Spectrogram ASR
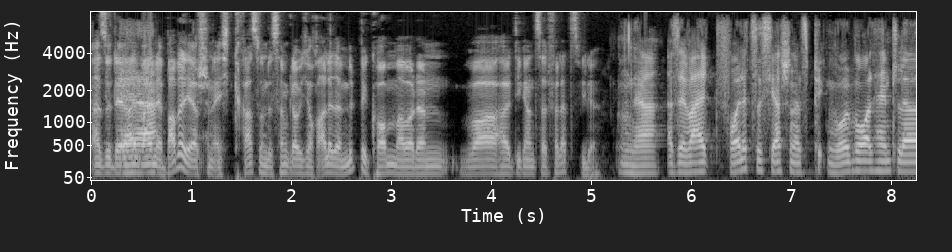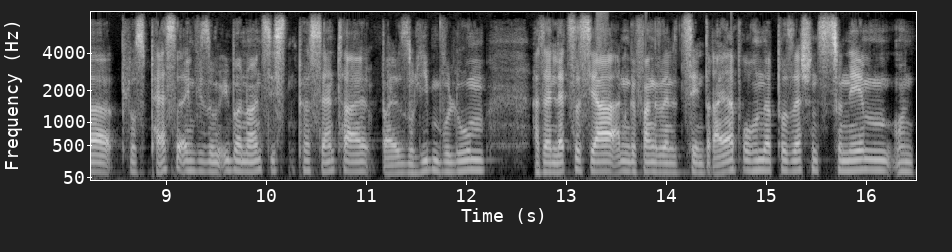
Also der ja. war in der Bubble ja schon echt krass und das haben, glaube ich, auch alle dann mitbekommen, aber dann war halt die ganze Zeit verletzt wieder. Ja, also er war halt vorletztes Jahr schon als Pick-and-Roll-Ball-Händler plus Pässe irgendwie so im über 90. Percentile bei solidem Volumen hat dann letztes Jahr angefangen, seine 10 Dreier pro 100 Possessions zu nehmen und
